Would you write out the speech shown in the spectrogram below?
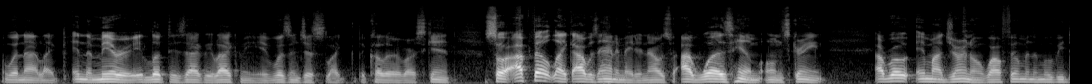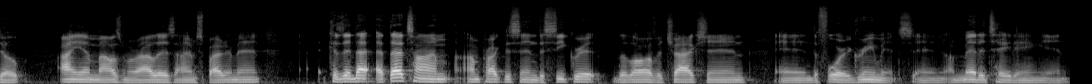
whatnot. Like in the mirror, it looked exactly like me. It wasn't just like the color of our skin. So I felt like I was animated and I was I was him on screen. I wrote in my journal while filming the movie Dope, I am Miles Morales, I am Spider Man. Because at that, at that time, I'm practicing The Secret, the Law of Attraction, and the Four Agreements, and I'm meditating and,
